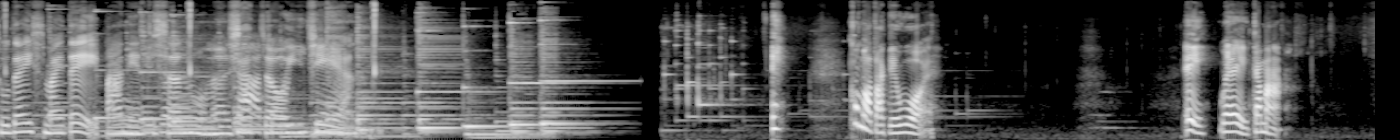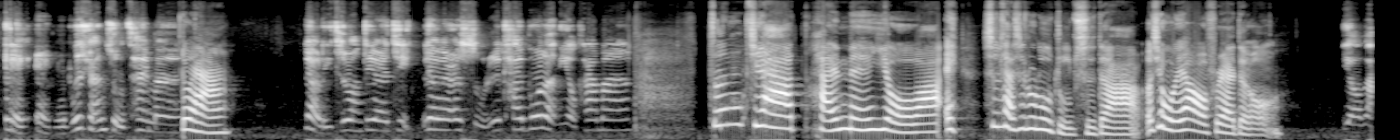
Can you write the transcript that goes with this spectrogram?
Today is my day，八年级生，我们下周一见。空宝打给我、哎，哎、喂，干嘛？哎、哎、你不是喜欢煮菜吗？对啊，《料理之王》第二季六月二十五日开播了，你有看吗？真假还没有啊？哎、是不是还是露露主持的啊？而且我也要有 Fred 哦。有啦，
